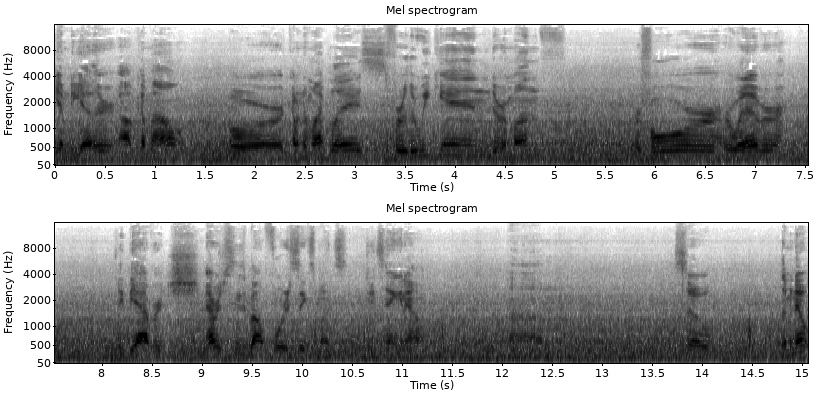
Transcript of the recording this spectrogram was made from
get them together i'll come out or come to my place for the weekend or a month or four or whatever I think the average average seems about four to six months. Dudes hanging out. So let me know.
